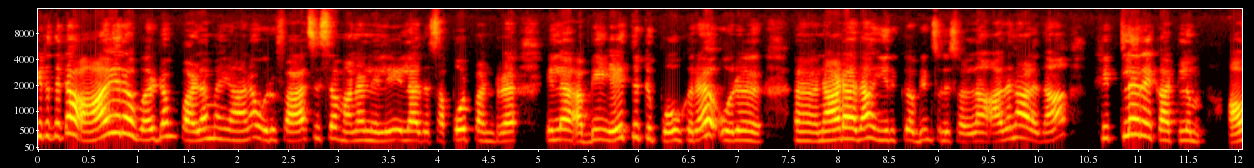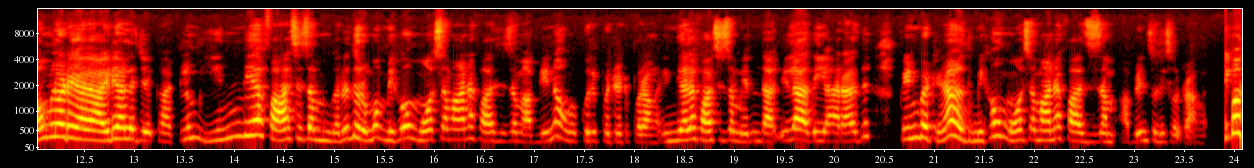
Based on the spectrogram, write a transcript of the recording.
கிட்டத்தட்ட ஆயிரம் வருடம் பழமையான ஒரு பாசிச மனநிலை இல்லை அதை சப்போர்ட் பண்ற இல்லை அப்படியே ஏத்துட்டு போகிற ஒரு நாடா தான் இருக்கு அப்படின்னு சொல்லி சொல்லலாம். அதனாலதான் ஹிட்லரை காட்டிலும் அவங்களுடைய ஐடியாலஜியை காட்டிலும் இந்திய ஃபாசிசம்ங்கிறது ரொம்ப மிகவும் மோசமான ஃபாசிசம் அப்படின்னு அவங்க குறிப்பிட்டுட்டு போறாங்க. இந்தியாவில் ஃபாசிசம் இருந்தால் இல்லை அது யாராவது பின்பற்றினால் அது மிகவும் மோசமான ஃபாசிசம் அப்படின்னு சொல்லி சொல்றாங்க. இப்போ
